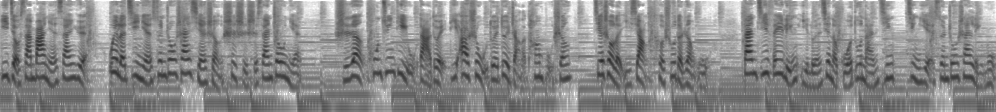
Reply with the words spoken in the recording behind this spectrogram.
一九三八年三月，为了纪念孙中山先生逝世十三周年，时任空军第五大队第二十五队队长的汤普生接受了一项特殊的任务：单机飞临已沦陷的国都南京，敬业孙中山陵墓。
